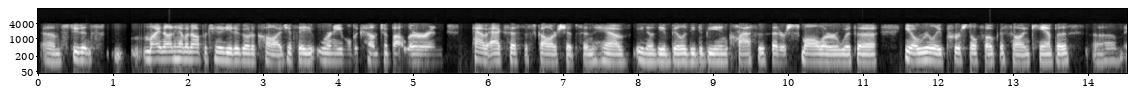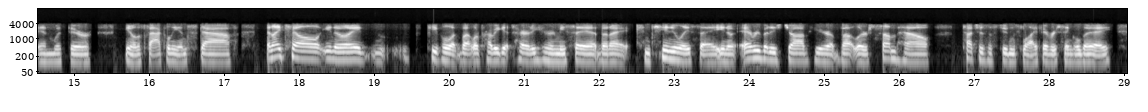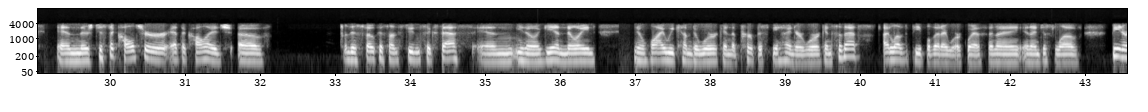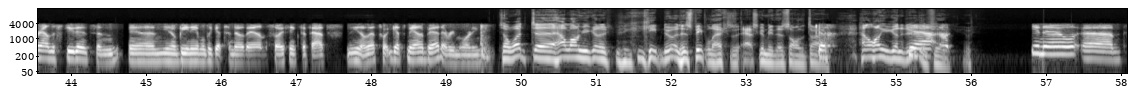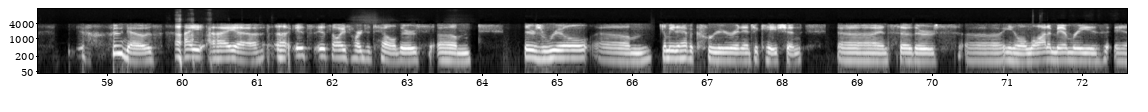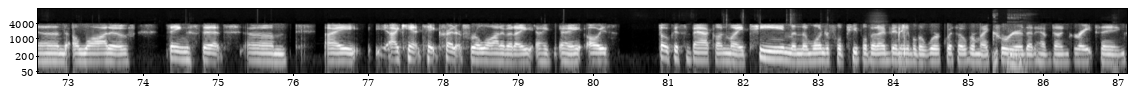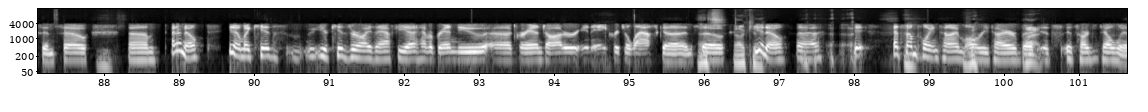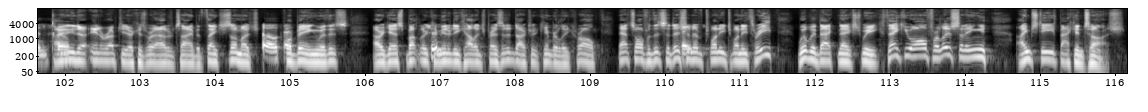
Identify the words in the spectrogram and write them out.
um, students might not have an opportunity to go to college if they weren't able to come to Butler and have access to scholarships and have you know the ability to be in classes that are smaller with a you know really personal focus on campus um, and with their you know the faculty and staff. And I tell you know I people at Butler probably get tired of hearing me say it, but I continually say, you know, everybody's job here at Butler somehow touches a student's life every single day. And there's just a culture at the college of this focus on student success and, you know, again, knowing, you know, why we come to work and the purpose behind our work. And so that's I love the people that I work with and I and I just love being around the students and and you know being able to get to know them. So I think that that's you know that's what gets me out of bed every morning. So what? Uh, how long are you going to keep doing this? People ask, asking me this all the time. how long are you going to do yeah, this? Uh, you know, um, who knows? I I uh, uh, it's it's always hard to tell. There's um, there's real. Um, I mean, I have a career in education. Uh, and so there's, uh, you know, a lot of memories and a lot of things that um, I I can't take credit for a lot of it. I, I I always focus back on my team and the wonderful people that I've been able to work with over my career that have done great things. And so, um, I don't know. You know, my kids, your kids are always after you. I have a brand new uh, granddaughter in Anchorage, Alaska, and so okay. you know, uh, it, at some point in time I'll retire, but right. it's it's hard to tell when. So. I need to interrupt you there because we're out of time. But thanks so much oh, okay. for being with us. Our guest, Butler sure. Community College President Dr. Kimberly Krull. That's all for this edition Thanks. of 2023. We'll be back next week. Thank you all for listening. I'm Steve McIntosh.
